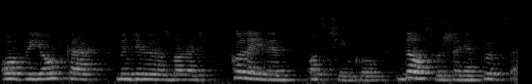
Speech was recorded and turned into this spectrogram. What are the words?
O wyjątkach będziemy rozmawiać w kolejnym odcinku. Do usłyszenia wkrótce.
